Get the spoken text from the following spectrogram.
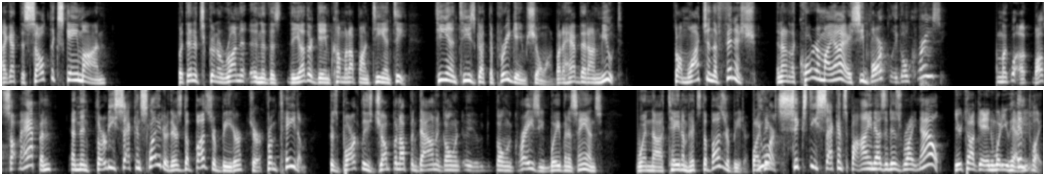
I got the Celtics game on, but then it's going to run it into the, the other game coming up on TNT. TNT's got the pregame show on, but I have that on mute. So I'm watching the finish, and out of the corner of my eye, I see Barkley go crazy. I'm like, well, well something happened. And then 30 seconds later, there's the buzzer beater from Tatum because Barkley's jumping up and down and going uh, going crazy, waving his hands when uh, Tatum hits the buzzer beater. Well, you are 60 seconds behind as it is right now. You're talking, and what do you have? In play.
